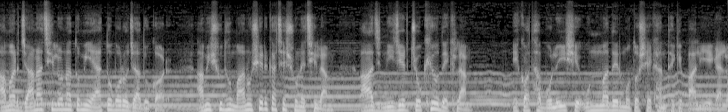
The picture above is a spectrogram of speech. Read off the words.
আমার জানা ছিল না তুমি এত বড় জাদুকর। আমি শুধু মানুষের কাছে শুনেছিলাম, আজ নিজের চোখেও দেখলাম। কথা বলেই সে উন্মাদের মতো সেখান থেকে পালিয়ে গেল।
